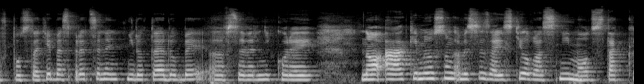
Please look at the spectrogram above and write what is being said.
v podstatě bezprecedentní do té doby eh, v Severní Koreji. No a Kim Il-sung, aby se zajistil vlastní moc, tak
